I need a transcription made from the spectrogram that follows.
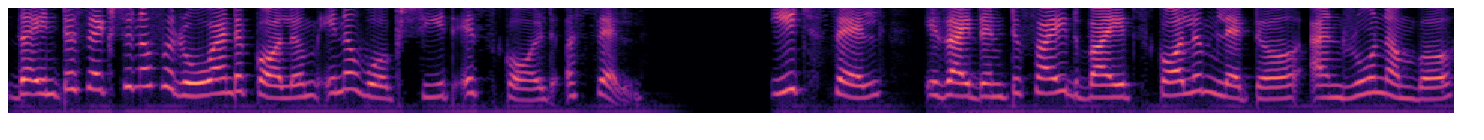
The intersection of a row and a column in a worksheet is called a cell. Each cell is identified by its column letter and row number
